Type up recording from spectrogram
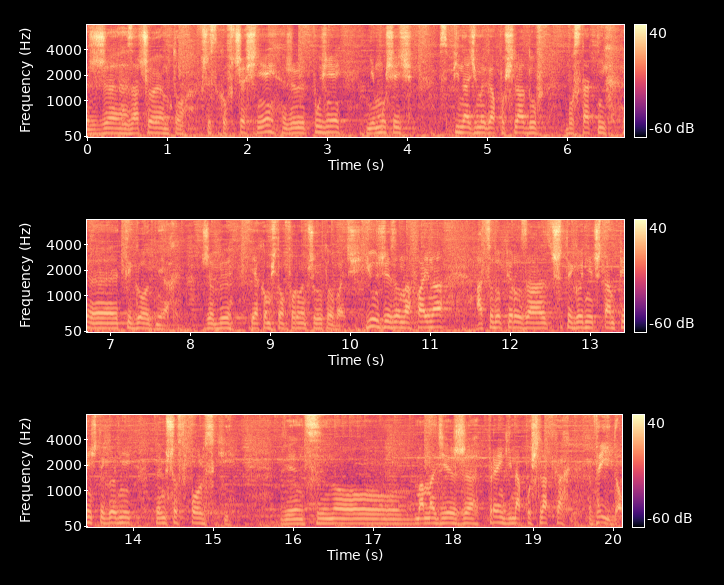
że zacząłem to wszystko wcześniej, żeby później nie musieć spinać mega pośladów w ostatnich e, tygodniach, żeby jakąś tą formę przygotować. Już jest ona fajna, a co dopiero za 3 tygodnie czy tam 5 tygodni do Mistrzostw Polski. Więc no, mam nadzieję, że pręgi na pośladkach wyjdą.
